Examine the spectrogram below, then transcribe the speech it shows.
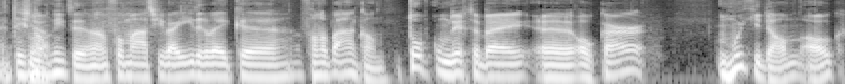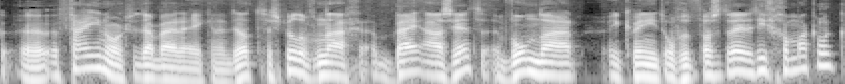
het is ja. nog niet een formatie waar je iedere week uh, van op aan kan. Top komt dichter bij uh, elkaar. Moet je dan ook uh, Feyenoord daarbij rekenen? Dat speelde vandaag bij AZ. Won daar, ik weet niet of het was het relatief gemakkelijk?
